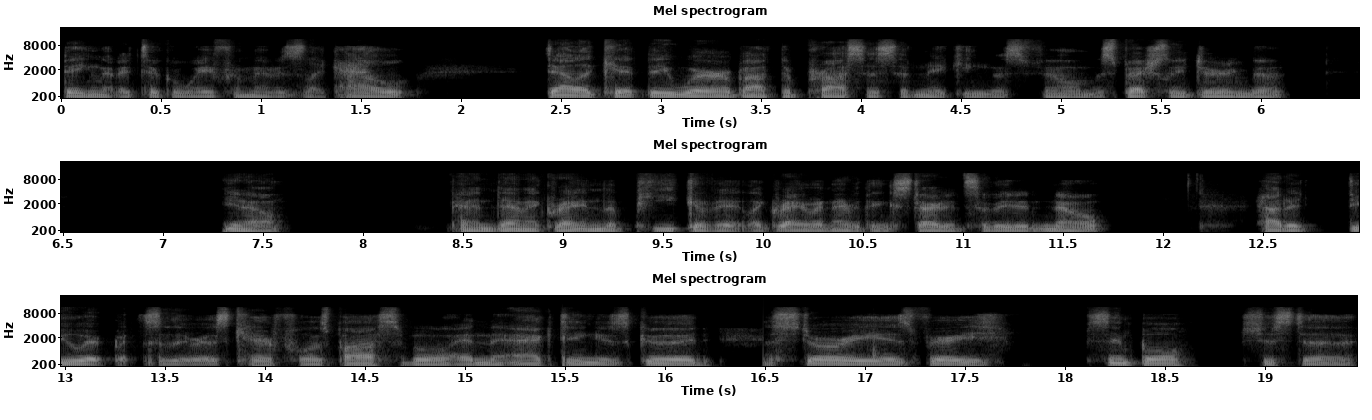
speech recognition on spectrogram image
thing that i took away from it is like how delicate they were about the process of making this film especially during the you know pandemic right in the peak of it like right when everything started so they didn't know how to do it but so they're as careful as possible and the acting is good the story is very simple it's just a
